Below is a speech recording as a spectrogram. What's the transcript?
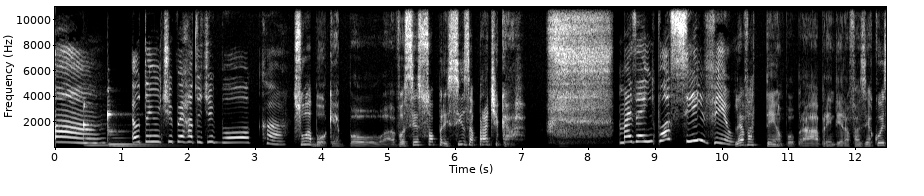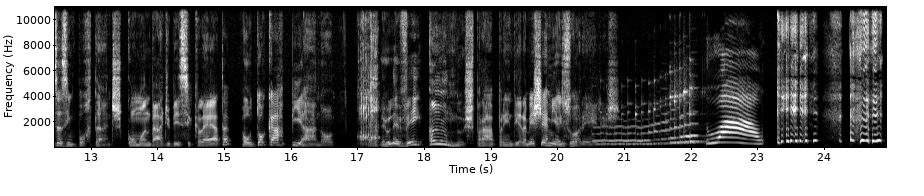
Ah, eu tenho um tipo errado de boca. Sua boca é boa. Você só precisa praticar. Mas é impossível. Leva tempo para aprender a fazer coisas importantes, como andar de bicicleta ou tocar piano. Eu levei anos para aprender a mexer minhas orelhas. Uau!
